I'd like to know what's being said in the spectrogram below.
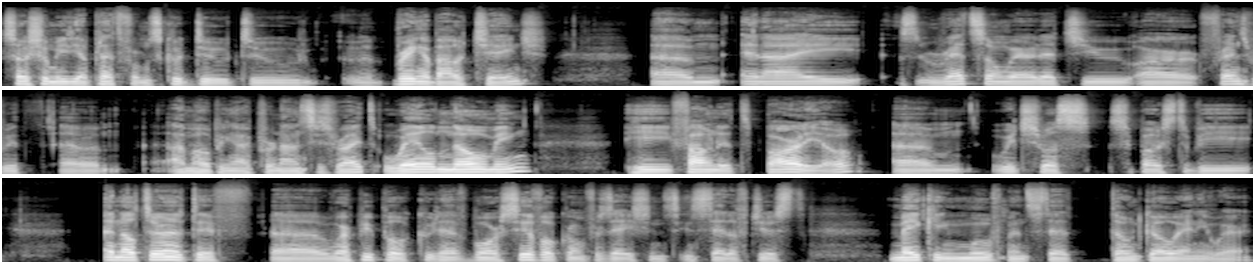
social media platforms could do to uh, bring about change. Um, and I read somewhere that you are friends with um, I'm hoping I pronounce this right, Wael Ghonim. He founded Parlia, um, which was supposed to be an alternative uh, where people could have more civil conversations instead of just making movements that don't go anywhere.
